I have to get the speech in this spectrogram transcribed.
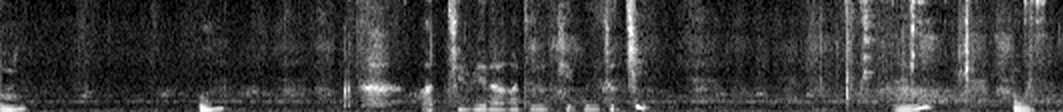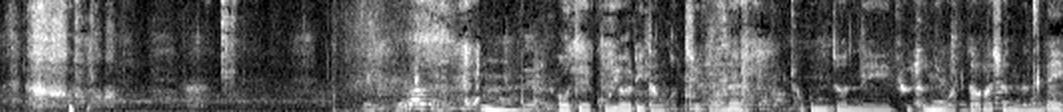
응? 응? 아침이라 가지고 기분이 좋지? 응? 응. 음, 어제 고열이 난 것 치고는 조금 전에 교수님 왔다 가셨는데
